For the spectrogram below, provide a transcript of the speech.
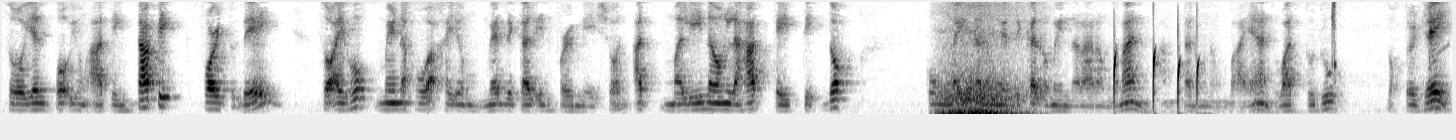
So, yan po yung ating topic for today. So I hope may nakuha kayong medical information at malinaw ang lahat kay TikDok kung may tanong medical o may nararamdaman ang tanong ng bayan. What to do? Dr. J.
